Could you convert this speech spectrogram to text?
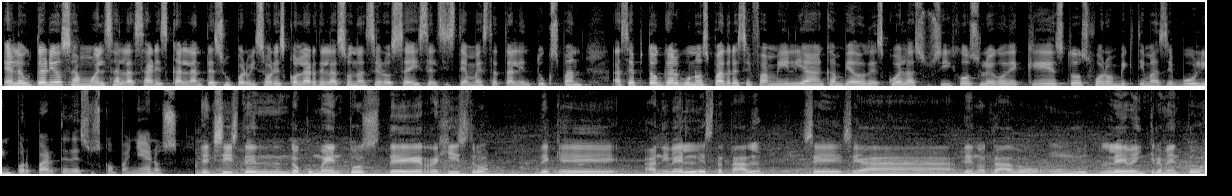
Eleuterio Samuel Salazar Escalante, supervisor escolar de la zona 06 del sistema estatal en Tuxpan, aceptó que algunos padres de familia han cambiado de escuela a sus hijos luego de que estos fueron víctimas de bullying por parte de sus compañeros. Existen documentos de registro de que a nivel estatal se, se ha denotado un leve incremento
